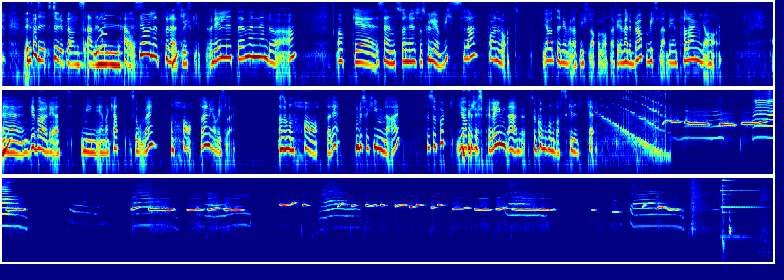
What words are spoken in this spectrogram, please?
St- Stureplans Aveny House. Ja, men lite sådär Mm. sliskigt. Och det är lite, men ändå... Ja. Och eh, sen så nu så skulle jag vissla på en låt. Jag har tydligen velat vissla på låtar, för jag är väldigt bra på att vissla. Det är en talang jag har. Mm. Eh, det är bara det att min ena katt, Solveig, hon hatar när jag visslar. Alltså hon hatar det. Hon blir så himla arg. Så, så fort jag försöker spela in det här nu så kommer hon och bara skriker.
